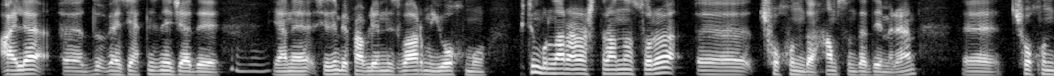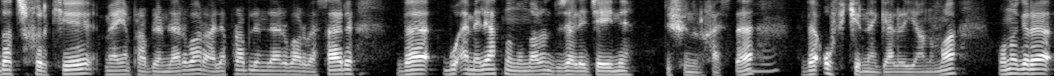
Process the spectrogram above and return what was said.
ailə ə, vəziyyətiniz necədir? Hı -hı. Yəni sizin bir probleminiz varmı, yoxmu? Bütün bunları araşdırandan sonra ə, çoxunda, hamısında demirəm, ə, çoxunda çıxır ki, müəyyən problemləri var, ailə problemləri var və s. və bu əməliyyatla onların düzələcəyini düşünür xəstə və o fikirlə gəlir yanıma. Ona görə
